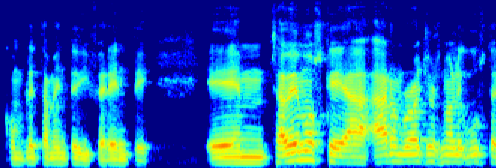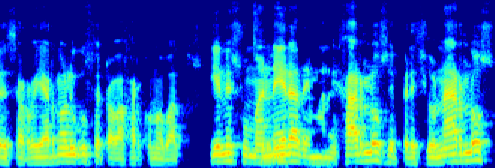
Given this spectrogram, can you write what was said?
completamente diferente. Em, sabemos que a Aaron Rodgers no le gusta desarrollar, no le gusta trabajar con novatos. Tiene su manera de manejarlos, de presionarlos.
